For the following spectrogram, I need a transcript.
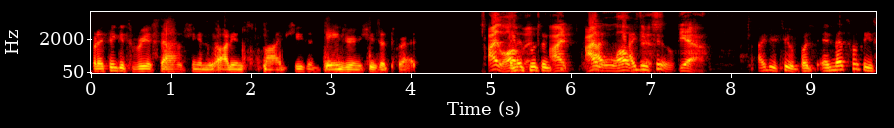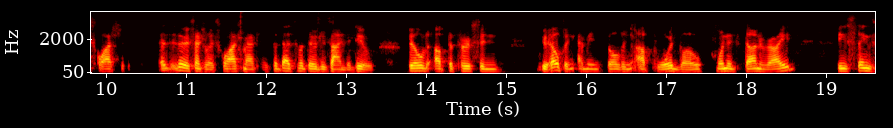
but I think it's reestablishing in the audience's mind she's a danger and she's a threat. I love it. the- I, I I- love I do this. too. Yeah. I do too, but and that's what these squash uh, they're essentially squash matches, but that's what they're designed to do. Build up the person you're helping. I mean, building up Wardlow when it's done right. These things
